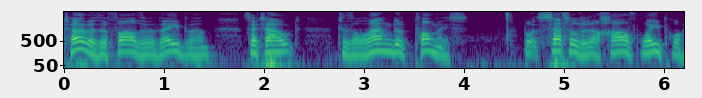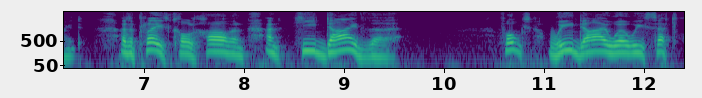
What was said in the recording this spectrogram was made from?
Terah, the father of Abraham, set out to the land of promise, but settled at a halfway point, at a place called Haran, and he died there. Folks, we die where we settle,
